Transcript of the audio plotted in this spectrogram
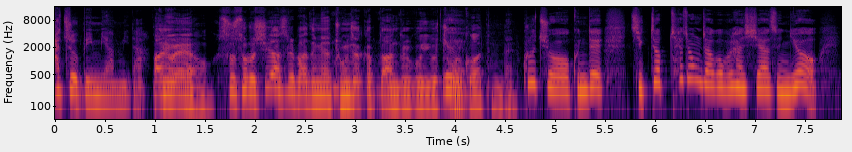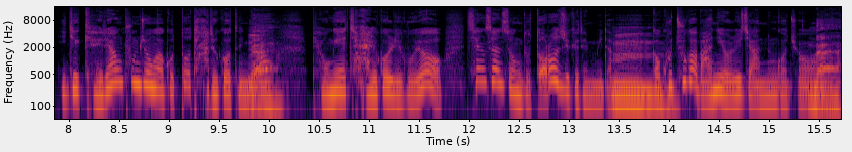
아주 미미합니다. 아니 왜요? 스스로 씨앗을 받으면 종잣값도 안 들고 이거 좋을 예. 것 같은데. 그렇죠. 근데 직접 채종 작업을 한 씨앗은요, 이게 개량 품종하고 또 다르거든요. 예. 병에 잘 걸리고요, 생산성도 떨어지게 됩니다. 음. 그러니까 고추가 많이 열리지 않는 거죠. 네.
